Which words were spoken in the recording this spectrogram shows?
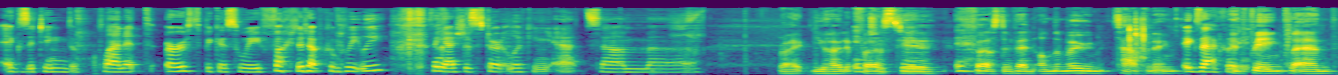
exiting the planet Earth because we fucked it up completely, I think I should start looking at some. Uh, Right, you heard it first here. First event on the moon. It's happening. exactly. It's being planned.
